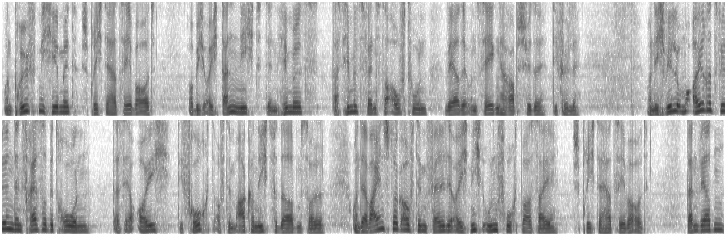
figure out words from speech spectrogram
Und prüft mich hiermit, spricht der Herr Zebaoth, ob ich euch dann nicht den Himmels, das Himmelsfenster auftun werde und Segen herabschütte, die Fülle. Und ich will um euretwillen den Fresser bedrohen, dass er euch die Frucht auf dem Acker nicht verderben soll und der Weinstock auf dem Felde euch nicht unfruchtbar sei, spricht der Herr Zebaoth. Dann werden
